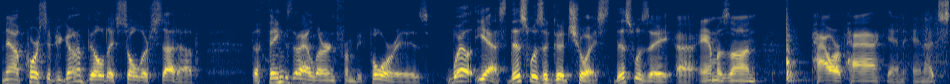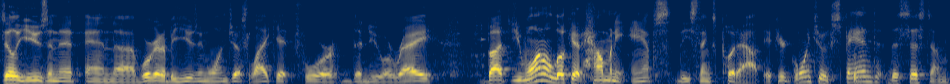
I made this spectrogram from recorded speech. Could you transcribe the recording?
Now, of course, if you're going to build a solar setup, the things that I learned from before is, well, yes, this was a good choice. This was a uh, Amazon power pack, and, and I'm still using it, and uh, we're going to be using one just like it for the new array. But you want to look at how many amps these things put out. If you're going to expand the system,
